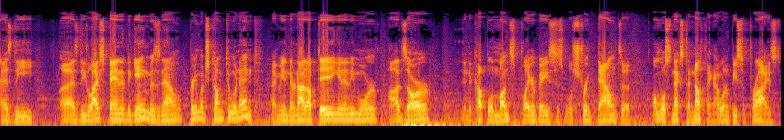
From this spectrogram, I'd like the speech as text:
as the uh, as the lifespan of the game has now pretty much come to an end. I mean, they're not updating it anymore. Odds are, in a couple of months, player bases will shrink down to almost next to nothing. I wouldn't be surprised.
